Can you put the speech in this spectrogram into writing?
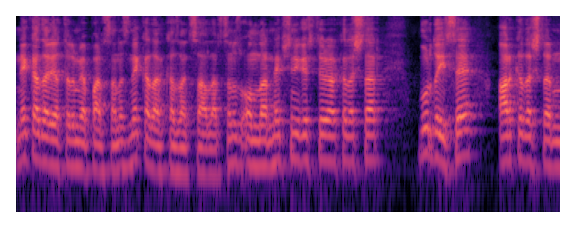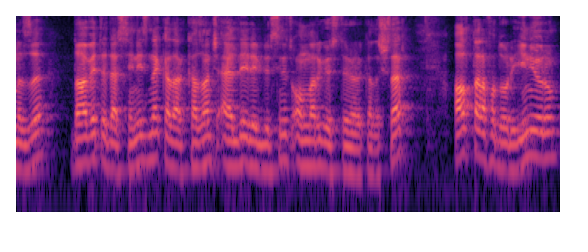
Ne kadar yatırım yaparsanız ne kadar kazanç sağlarsınız onların hepsini gösteriyor arkadaşlar. Burada ise arkadaşlarınızı davet ederseniz ne kadar kazanç elde edebilirsiniz onları gösteriyor arkadaşlar. Alt tarafa doğru iniyorum.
